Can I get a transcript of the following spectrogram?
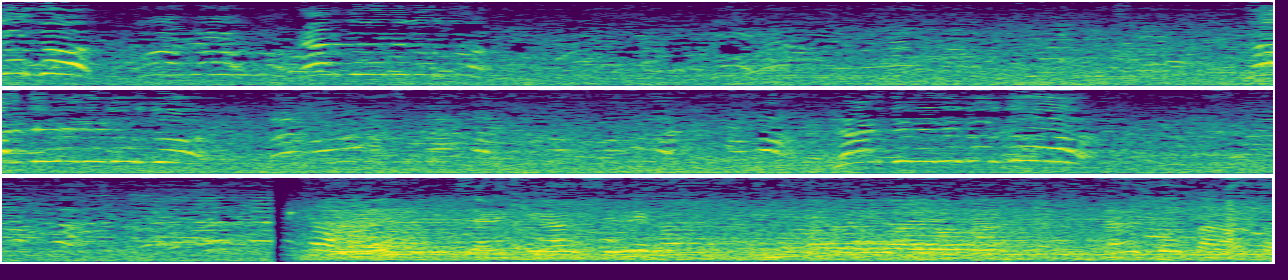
durdur. Merdiveni durdur. Merdiveni durdur. Seninki hangisi? Senin sol tarafta.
